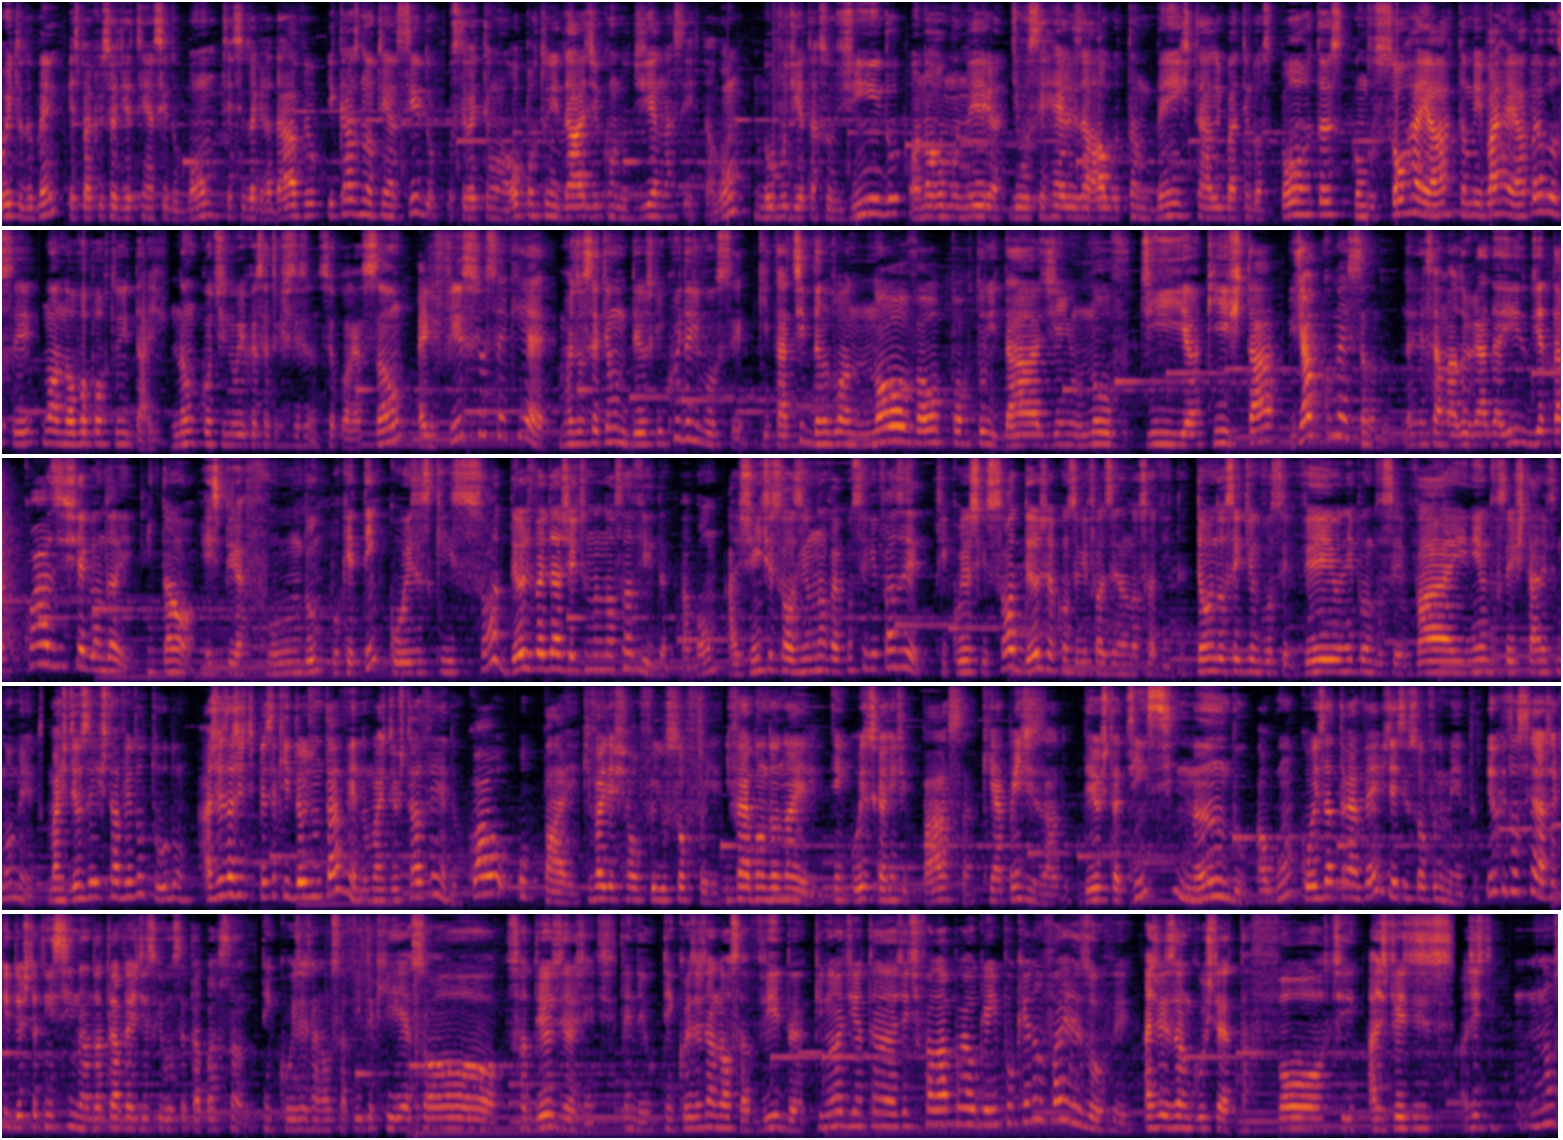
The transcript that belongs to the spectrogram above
Oi, tudo bem? Espero que o seu dia tenha sido bom, tenha sido agradável. E caso não tenha sido, você vai ter uma oportunidade quando o dia nascer, tá bom? Um novo dia está surgindo, uma nova maneira de você realizar algo também está ali batendo as portas. Quando o sol raiar, também vai raiar para você uma nova oportunidade. Não continue com essa tristeza no seu coração. É difícil, eu sei que é, mas você tem um Deus que cuida de você, que está te dando uma nova oportunidade em um novo dia que está já começando. Né? Essa madrugada aí, o dia tá quase chegando aí. Então, ó, respira fundo, porque tem coisas que só Deus vai dar jeito na nossa vida, tá bom? A gente sozinho não vai conseguir fazer. Tem coisas que só Deus vai conseguir fazer na nossa vida. Então, eu não sei de onde você veio, nem para onde você vai, nem onde você está nesse momento. Mas Deus ele está vendo tudo. Às vezes a gente pensa que Deus não está vendo, mas Deus está vendo. Qual o pai que vai deixar o filho sofrer e vai abandonar ele? Tem coisas que a gente passa que é aprendizado. Deus está te ensinando alguma coisa através desse sofrimento. E o que você acha que Deus está te ensinando através disso que você está passando? Tem coisas na nossa vida que é só só Deus e a gente, entendeu? Tem coisas na nossa vida que não adianta a gente falar para alguém porque não vai resolver. Às vezes a angústia tá forte, às vezes a gente não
